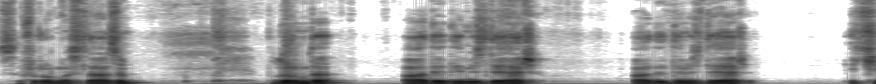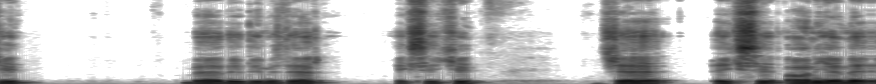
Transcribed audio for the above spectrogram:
sıfır olması lazım. Bu durumda a dediğimiz değer a dediğimiz değer 2 b dediğimiz değer eksi 2 c eksi a'nın yerine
